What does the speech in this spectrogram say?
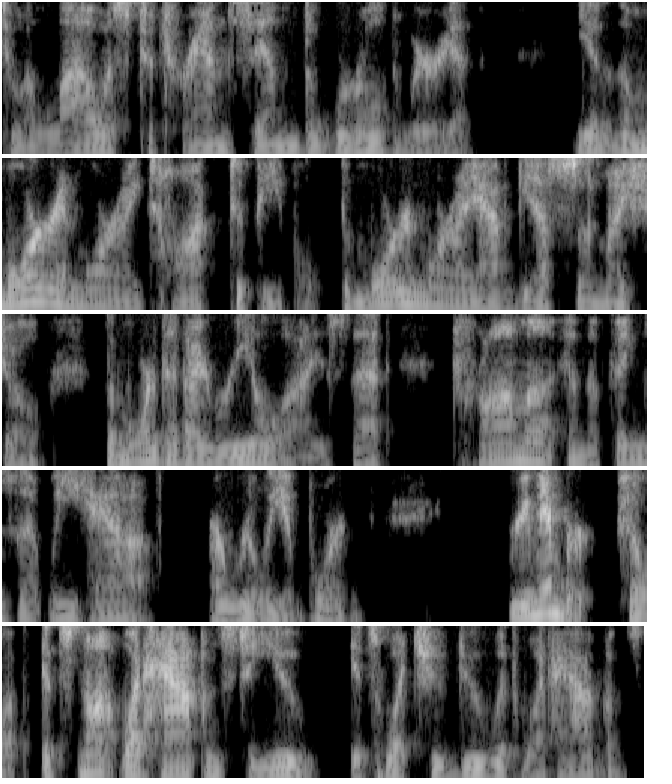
to allow us to transcend the world we're in. You know, the more and more I talk to people, the more and more I have guests on my show, the more that I realize that trauma and the things that we have are really important. Remember, Philip, it's not what happens to you, it's what you do with what happens.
